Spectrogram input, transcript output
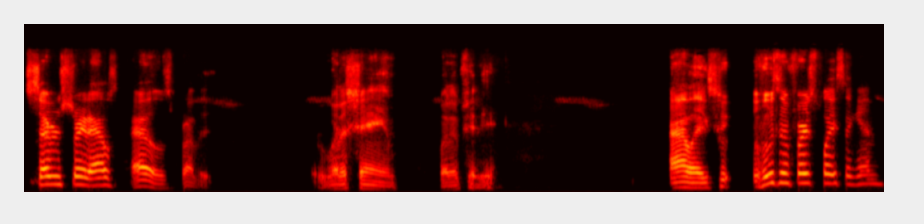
seven straight L's, L's, brother. What a shame. What a pity. Alex, who, who's in first place again?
